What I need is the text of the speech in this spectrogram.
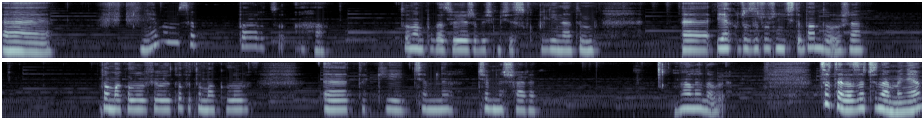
E, nie mam za bardzo. Aha. To nam pokazuje, żebyśmy się skupili na tym, e, jak rozróżnić te bundle, że to ma kolor fioletowy, to ma kolor e, taki ciemny, ciemny szary. No ale dobra. Co teraz? Zaczynamy, nie?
